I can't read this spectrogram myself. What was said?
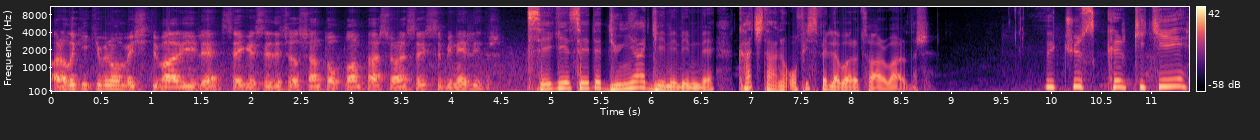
Aralık 2015 itibariyle SGS'de çalışan toplam personel sayısı 1050'dir. SGS'de dünya genelinde kaç tane ofis ve laboratuvar vardır? 342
